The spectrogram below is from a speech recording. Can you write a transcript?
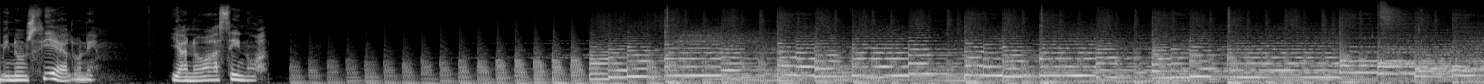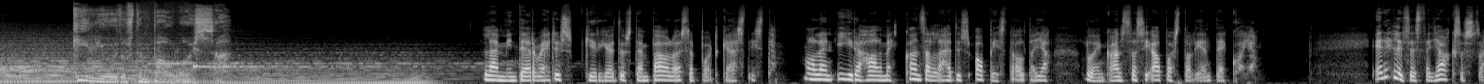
Minun sieluni janoaa sinua. Kirjoitusten pauloissa. Lämmin tervehdys Kirjoitusten pauloissa podcastista. Mä olen Iida Halme kansanlähetysopistolta ja luen kanssasi apostolien tekoja. Edellisessä jaksossa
